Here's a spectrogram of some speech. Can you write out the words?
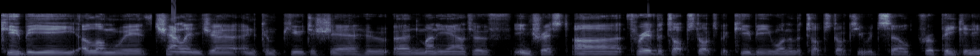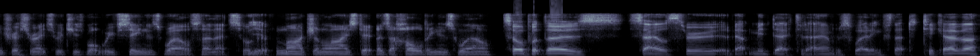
QBE, along with Challenger and Computershare, who earn money out of interest, are three of the top stocks, but QBE, one of the top stocks you would sell for a peak in interest rates, which is what we've seen as well. So that's sort Yeah. of marginalized it as a holding as well. So I'll put those sales through at about midday today. I'm just waiting for that to tick over.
